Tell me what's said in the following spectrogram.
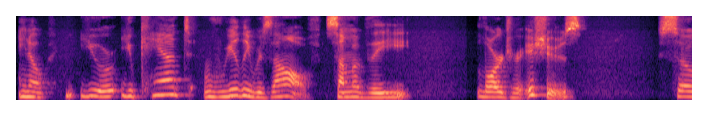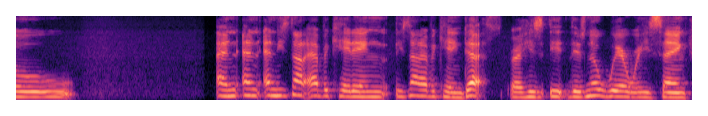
you know, you you can't really resolve some of the larger issues. So and and and he's not advocating he's not advocating death right? He's he, there's nowhere where he's saying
